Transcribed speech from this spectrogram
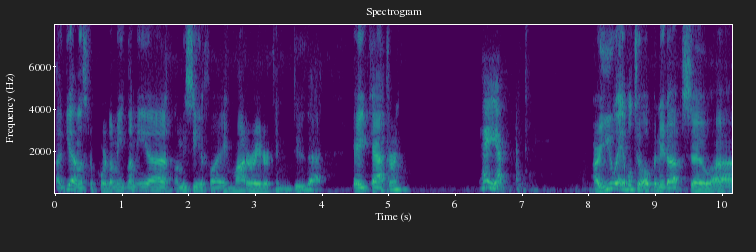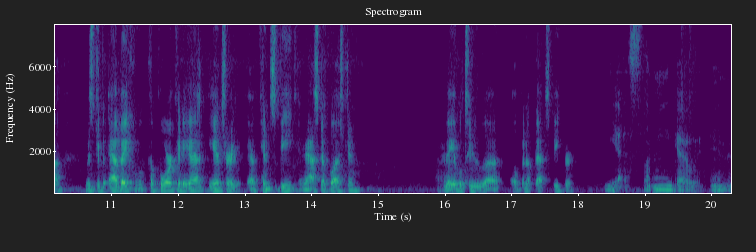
again, let's record. Let me let me uh, let me see if my moderator can do that. Hey, Catherine. Hey, yep. Are you able to open it up so uh, Mr. Abe Kapoor could answer or can speak and ask a question? Are they able to uh, open up that speaker? Yes, let me go in.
